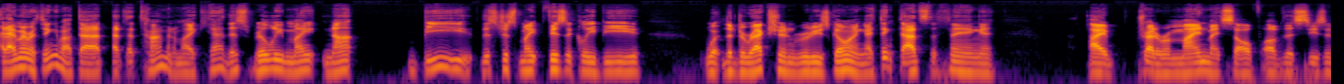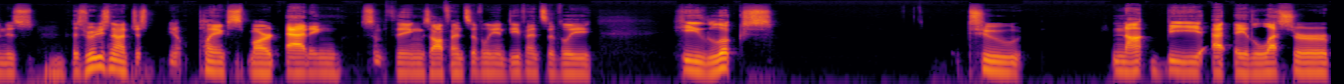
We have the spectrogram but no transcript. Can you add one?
and I remember thinking about that at that time, and I'm like, yeah, this really might not be. This just might physically be what the direction Rudy's going. I think that's the thing. I try to remind myself of this season is is Rudy's not just you know playing smart, adding some things offensively and defensively. He looks to not be at a lesser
